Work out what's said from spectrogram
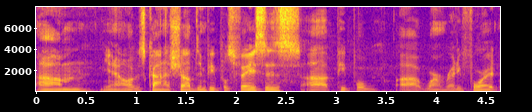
Um, you know, it was kind of shoved in people's faces. Uh, people uh, weren't ready for it.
